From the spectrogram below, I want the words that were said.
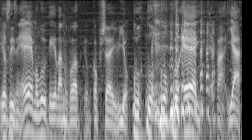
Eles dizem, é maluca, ia dar no vodka, um copo cheio, e eu, uh, uh, uh, é, é pá, yeah.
